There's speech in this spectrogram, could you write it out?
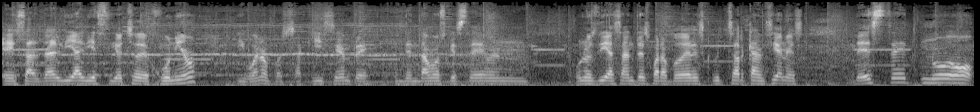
eh, saldrá el día 18 de junio y bueno, pues aquí siempre intentamos que esté un- unos días antes para poder escuchar canciones de este nuevo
